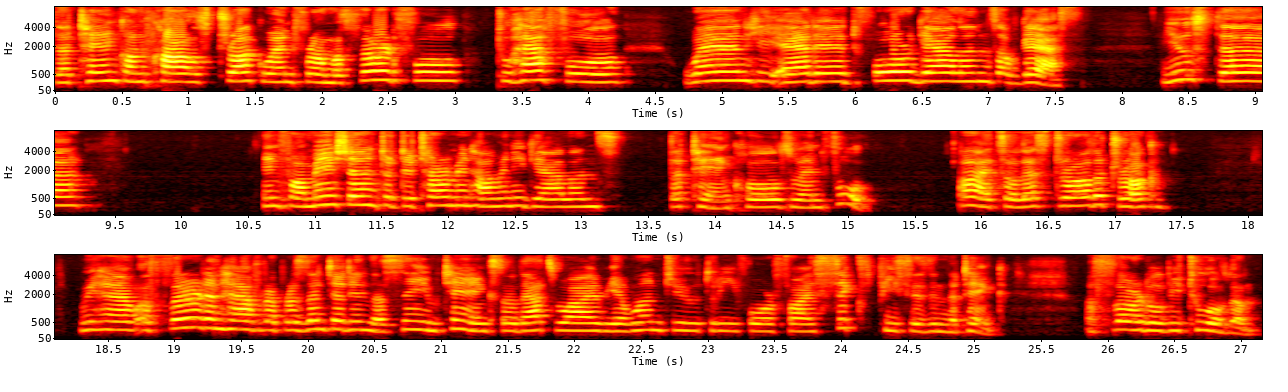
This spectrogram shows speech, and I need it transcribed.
The tank on Carl's truck went from a third full to half full when he added four gallons of gas. Use the information to determine how many gallons the tank holds when full. All right, so let's draw the truck. We have a third and half represented in the same tank, so that's why we have one, two, three, four, five, six pieces in the tank. A third will be two of them.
